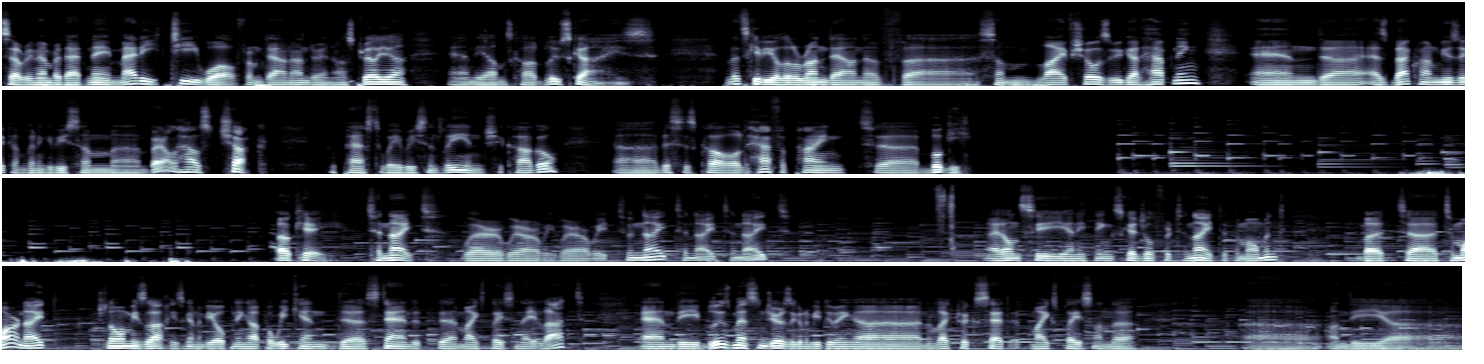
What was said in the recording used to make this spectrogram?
So remember that name, Matty T. Wall from Down Under in Australia, and the album's called Blue Skies. Let's give you a little rundown of uh, some live shows we've got happening. And uh, as background music, I'm going to give you some uh, Barrelhouse Chuck, who passed away recently in Chicago. Uh, this is called Half a Pint uh, Boogie. Okay, tonight. Where where are we? Where are we? Tonight, tonight, tonight. I don't see anything scheduled for tonight at the moment, but uh, tomorrow night, Shlomo Mizrahi is going to be opening up a weekend uh, stand at uh, Mike's Place in Eilat, and the Blues Messengers are going to be doing uh, an electric set at Mike's Place on the uh, on the uh,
